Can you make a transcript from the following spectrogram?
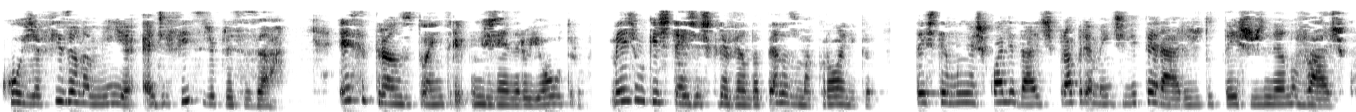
cuja fisionomia é difícil de precisar. Esse trânsito entre um gênero e outro, mesmo que esteja escrevendo apenas uma crônica, testemunha as qualidades propriamente literárias do texto de Neno Vasco,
